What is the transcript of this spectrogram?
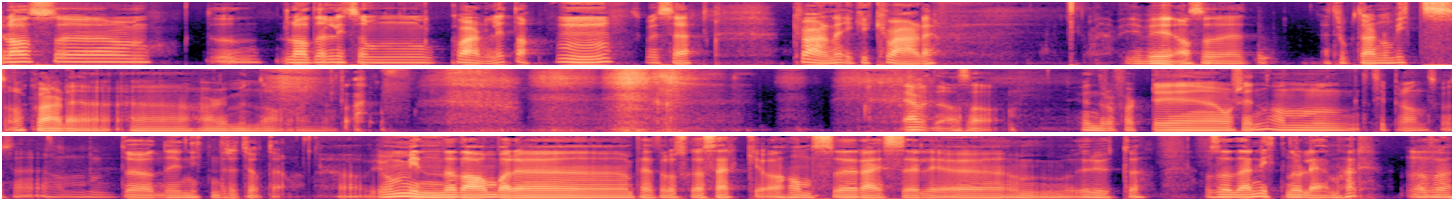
la oss uh, La det liksom kverne litt, da. Skal vi se. Kverne, ikke kvele. Vi, vi, altså, jeg, jeg tror ikke det er noen vits å kvele uh, Harry Mundal. en gang. Jeg vet, altså 140 år siden. Han tipper han, skal vi se Han døde i 1938. Ja. Ja, vi må minne da om bare Peter Oskar Serk og hans reiserute. Altså, det er 1901 her. Altså,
